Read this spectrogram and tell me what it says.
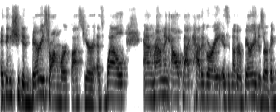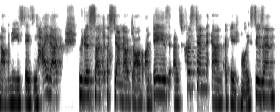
I think she did very strong work last year as well. And rounding out that category is another very deserving nominee, Stacey Haiduk, who does such a standout job on days as Kristen and occasionally Susan.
